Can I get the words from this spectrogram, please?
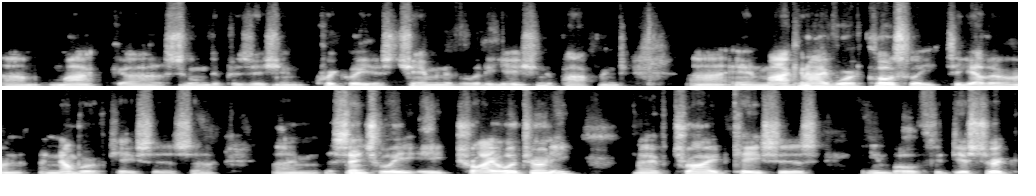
um, Mark uh, assumed the position quickly as chairman of the litigation department. Uh, and Mark and I have worked closely together on a number of cases. Uh, I'm essentially a trial attorney. I've tried cases in both the district,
